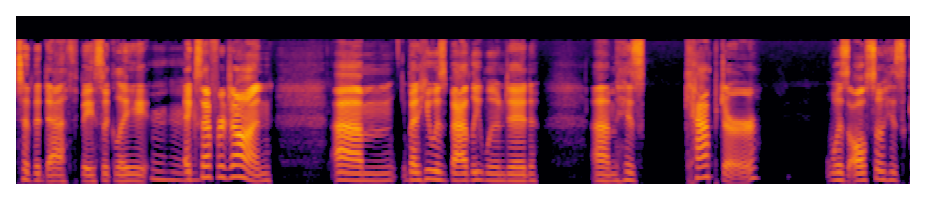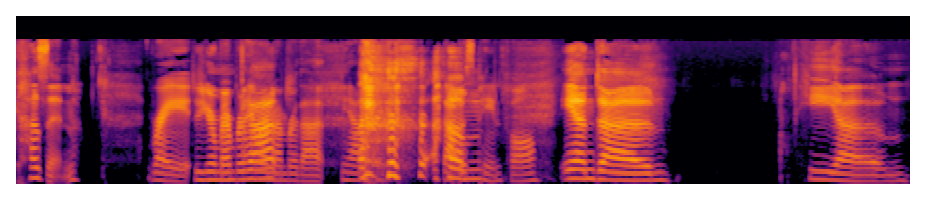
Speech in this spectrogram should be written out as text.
to the death, basically, Mhm. except for John. Um, but he was badly wounded. Um, his captor was also his cousin. Right. Do you remember I that? I remember that. Yeah. that was Um, painful. and um he um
